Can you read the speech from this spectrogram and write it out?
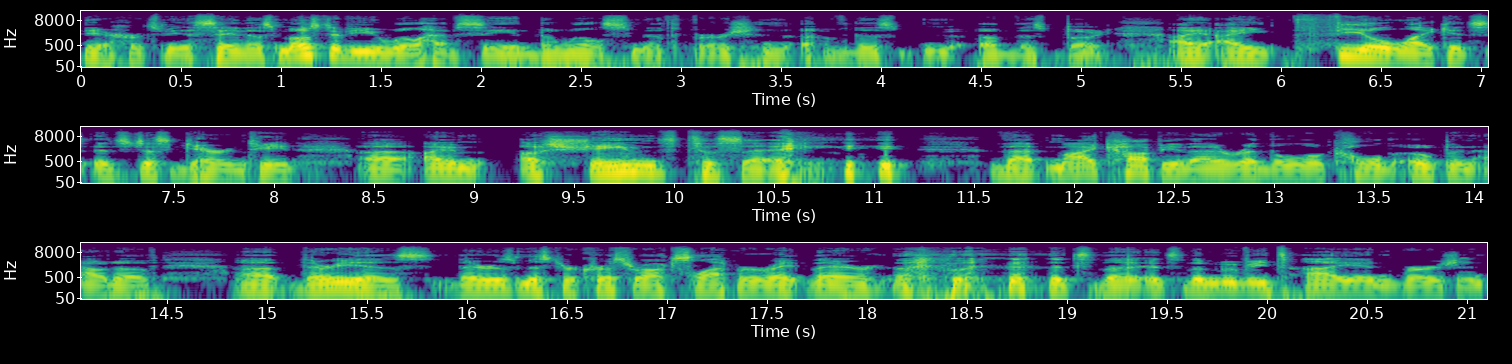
it hurts me to say this. Most of you will have seen the Will Smith version of this of this book. I, I feel like it's it's just guaranteed. Uh, I'm ashamed to say that my copy that I read the little cold open out of, uh, there he is. There's Mr. Chris Rock Slapper right there. it's the it's the movie tie-in version.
